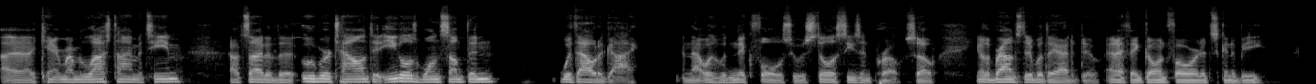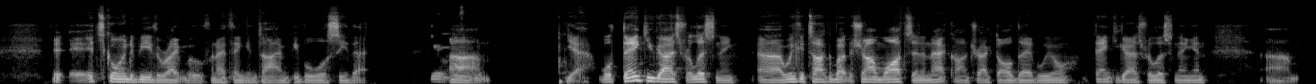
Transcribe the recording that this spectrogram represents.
I, I can't remember the last time a team outside of the uber talented Eagles won something without a guy. And that was with Nick Foles, who was still a seasoned pro. So, you know, the Browns did what they had to do. And I think going forward, it's going to be, it, it's going to be the right move. And I think in time, people will see that. Yeah. Um, yeah. Well, thank you guys for listening. Uh, we could talk about Deshaun Watson and that contract all day, but we will thank you guys for listening. And um,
